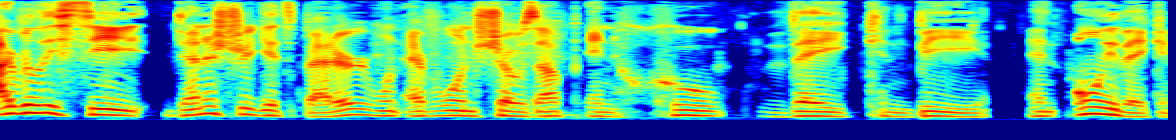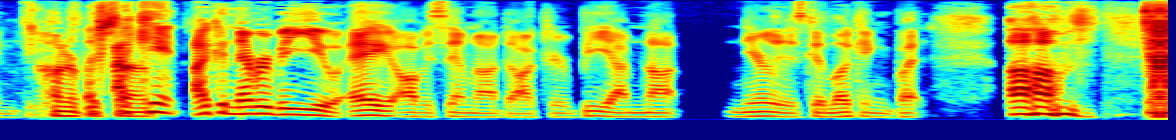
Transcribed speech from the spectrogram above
I really see dentistry gets better when everyone shows up in who they can be and only they can be. Hundred Like I can't I could never be you. A, obviously I'm not a doctor. B, I'm not nearly as good looking, but um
